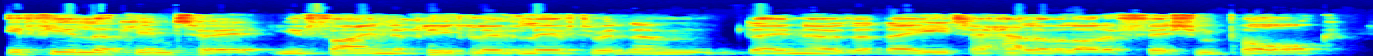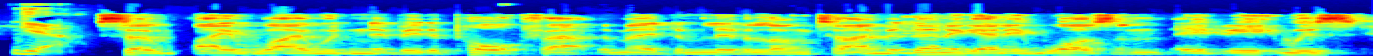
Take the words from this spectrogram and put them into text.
if you look into it, you find that people who've lived with them, they know that they eat a hell of a lot of fish and pork. Yeah. So why why wouldn't it be the pork fat that made them live a long time? But then again, it wasn't. It, it was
